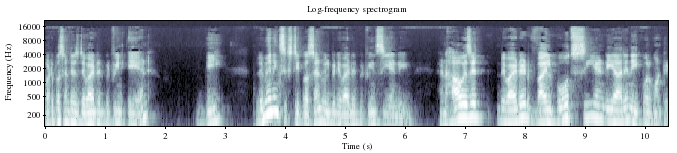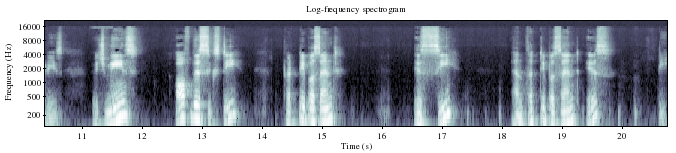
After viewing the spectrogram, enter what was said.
40% is divided between A and B remaining 60% will be divided between C and D. And how is it divided? While both C and D are in equal quantities which means of this 60 30% is C and 30% is D.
